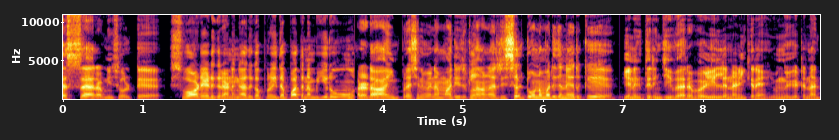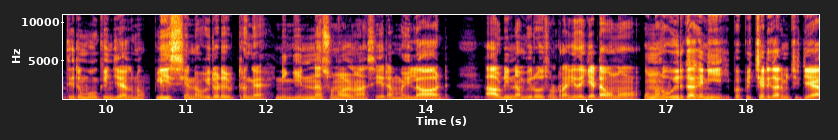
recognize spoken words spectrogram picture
எஸ் சார் அப்படின்னு சொல்லிட்டு ஸ்வாட் எடுக்கிறானுங்க. அதுக்கப்புறம் இதை பார்த்து நம்ம ஹீரோவும் அடடா இம்ப்ரெஷன் வேணால் மாறி இருக்கலாம். ஆனால் ரிசல்ட் ஒன்ன மாதிரி தானே இருக்குது எனக்கு தெரிஞ்சு வேறு வழி நினைக்கிறேன். இவங்க கிட்ட நான் திரும்பவும் கிஞ்சி ஆகணும். ப்ளீஸ் என்னை உயிரோட விட்டுருங்க. நீங்கள் என்ன சொன்னாலும் நான் செய்கிறேன் மயிலாட் அப்படின்னு நம்ம ஹீரோ சொல்கிறான் இதை கேட்டவனும் உன்னோட உயிருக்காக நீ இப்போ பிச்சை எடுக்க ஆரம்பிச்சிட்டியா?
